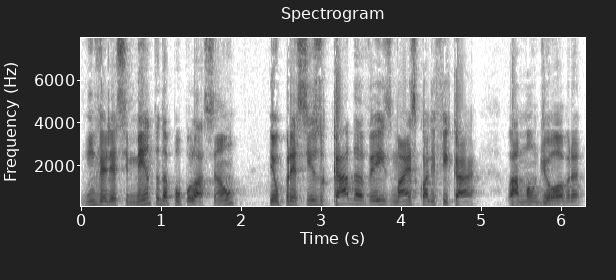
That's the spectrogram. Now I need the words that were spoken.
envelhecimento da população, eu preciso cada vez mais qualificar a mão de obra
